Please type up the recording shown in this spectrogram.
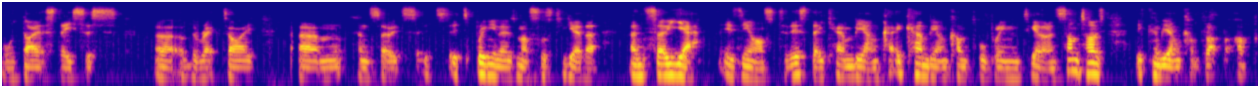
or diastasis uh, of the recti. Um, and so it's it's it's bringing those muscles together. And so yeah, is the answer to this. They can be un- it can be uncomfortable bringing them together, and sometimes it can be uncomfortable up, up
